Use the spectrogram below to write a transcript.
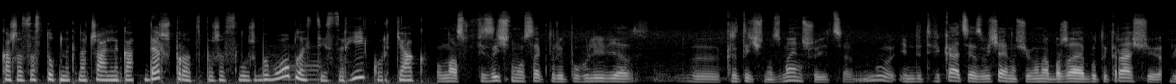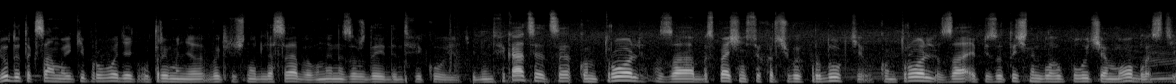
каже заступник начальника Держпродспоживслужби в області Сергій Куртяк. У нас в фізичному секторі поголів'я критично зменшується. Ну, ідентифікація, звичайно, що вона бажає бути кращою. Люди так само, які проводять утримання виключно для себе, вони не завжди ідентифікують. Ідентифікація це контроль за безпечністю харчових продуктів, контроль за епізотичним благополуччям області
